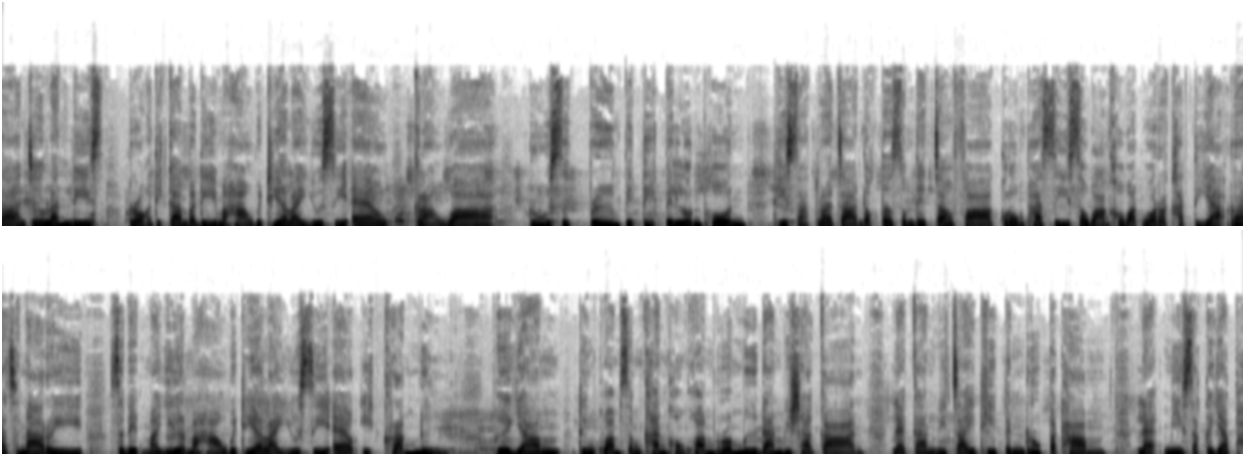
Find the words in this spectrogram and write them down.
จารย์เจอรันลีส รองอธิการบดีมหาวิทยาลัย UCL กล่าวว่า รู้สึกปลื้มปิติเป็นล้นพ้น ที่ศาสตราจารย์ ดรสมเด็จเจ้าฟ้ากรมพระศรีสว่างควัตวรขัตติยราชนารี เสด็จมาเยือนมหาวิทยาลัย UCL อีกครั้งหนึ่ง เพื่อย้ำถึงความสำคัญของความร่วมมือด้านวิชาการ และการวิจัยที่เป็นรูปธรรม และมีศักยภ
